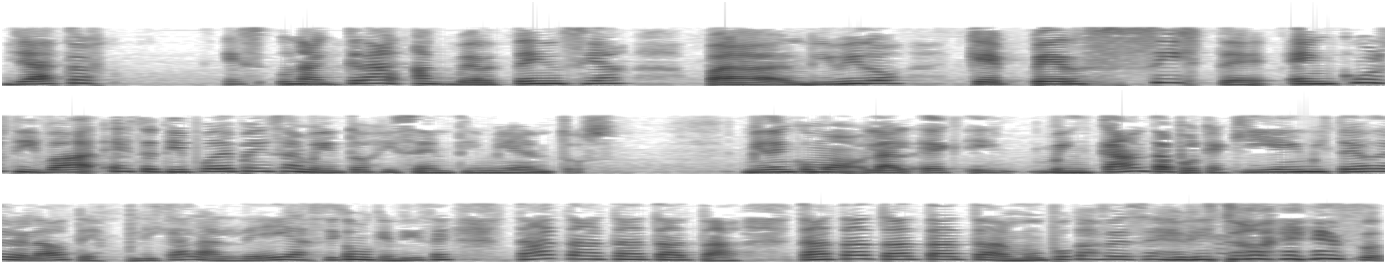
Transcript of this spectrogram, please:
Ya esto es una gran advertencia para el individuo que persiste en cultivar este tipo de pensamientos y sentimientos. Miren cómo, la, eh, me encanta porque aquí en Misterio de Velado te explica la ley, así como quien dice, ta, ta, ta, ta, ta, ta, ta, ta, ta, ta. Muy pocas veces he visto eso.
